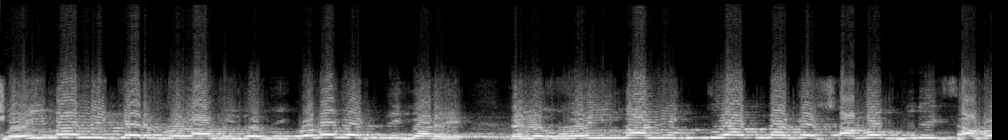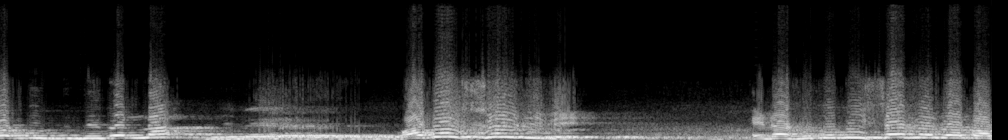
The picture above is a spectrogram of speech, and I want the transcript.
সেই মালিকের গোলামি যদি কোনো ব্যক্তি করে তাহলে ওই মালিক কি আপনাকে সামগ্রিক সাপোর্ট দিবেন না? অবশ্যই দিবে। এটা শুধু বিশ্বাসের ব্যাপার,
